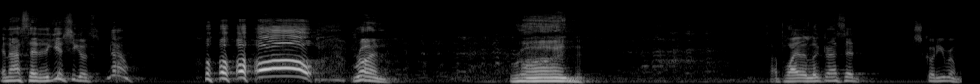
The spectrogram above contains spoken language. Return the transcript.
And I said it again. She goes, no. Run. Run. So I politely looked at her and I said, just go to your room.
